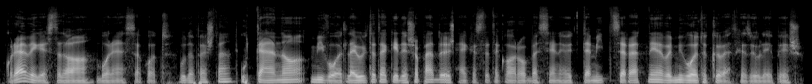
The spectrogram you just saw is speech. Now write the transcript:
akkor elvégezted a borászakot Budapesten, utána mi volt? Leültetek édesapáddal, és elkezdtetek arról beszélni, hogy te mit szeretnél, vagy mi volt a következő lépés?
